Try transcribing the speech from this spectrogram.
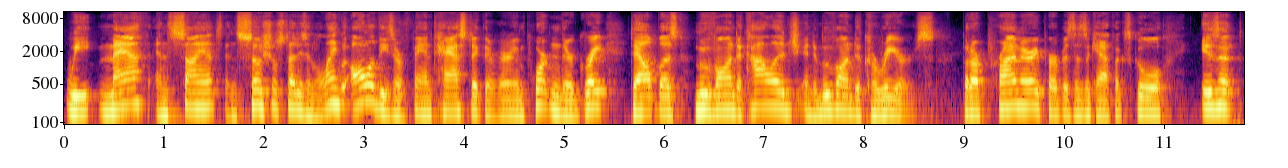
we math and science and social studies and language all of these are fantastic. They're very important. They're great to help us move on to college and to move on to careers. But our primary purpose as a catholic school isn't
